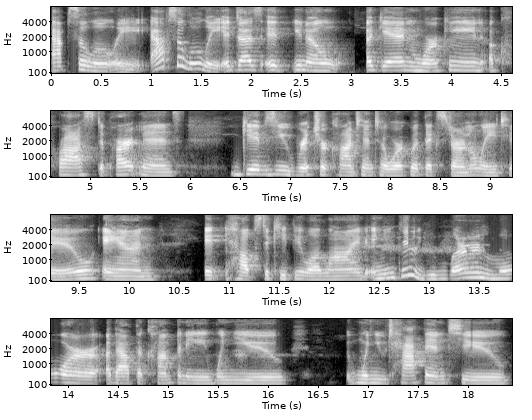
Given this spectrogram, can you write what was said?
Absolutely. Absolutely. It does it you know again working across departments gives you richer content to work with externally too and it helps to keep you aligned and you do you learn more about the company when you when you tap into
